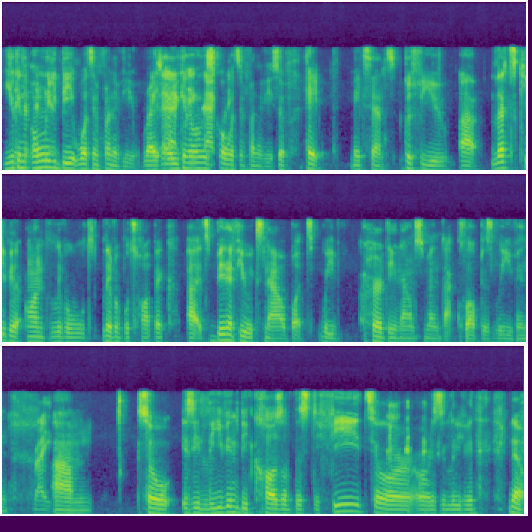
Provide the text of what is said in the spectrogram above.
You can only beat what's in front of you, right? Exactly, or you can only exactly. score what's in front of you. So hey, Makes sense. Good for you. Uh, let's keep it on the Liverpool Liverpool topic. Uh, it's been a few weeks now, but we've heard the announcement that Klopp is leaving. Right. Um. So is he leaving because of this defeat, or or is he leaving? no,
